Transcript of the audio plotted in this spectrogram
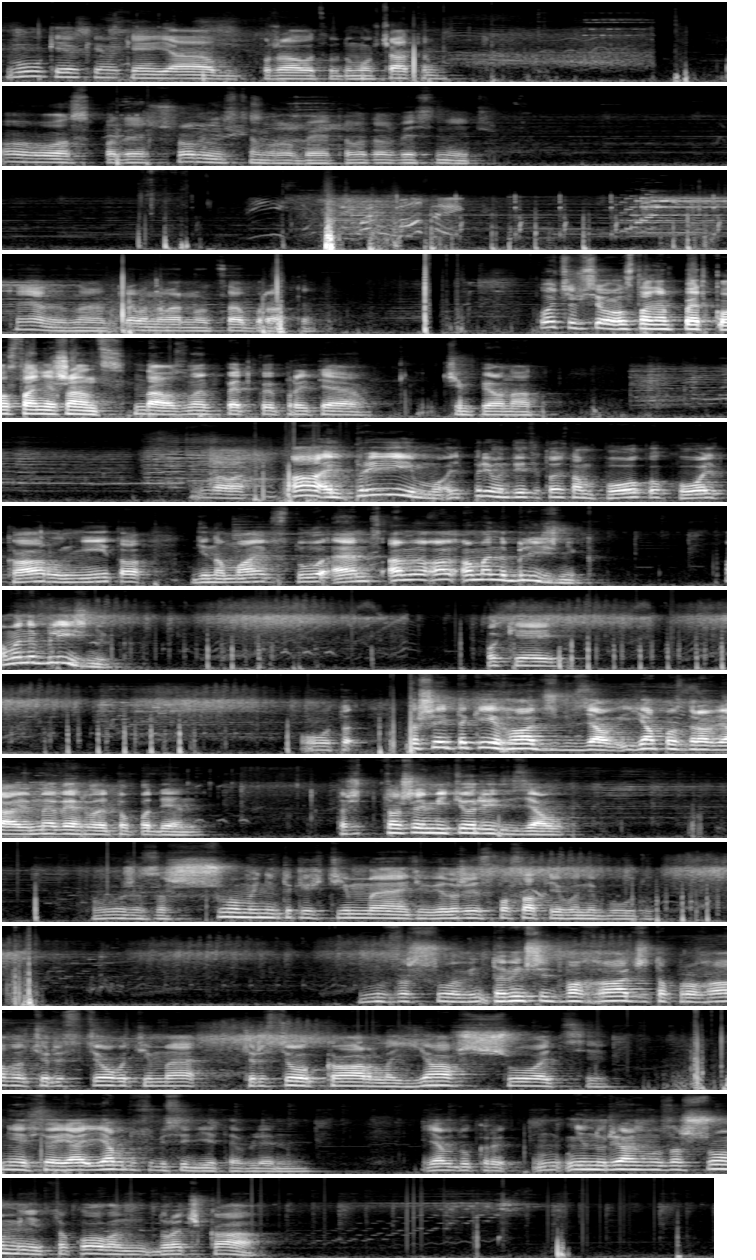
Ну, окей, окей, окей, я, пожалуй, це буду мовчати. О, господи, що мені з цим робити? От об'ясніть. Я не знаю, треба, напевно, це брати. Хоче все, остання попитка, останній шанс. Да, з одною попиткою пройти чемпіонат. Давай. А, Ель Прімо! Ель Прімо, дивіться, той там Поко, Кольт, Карл, Ніто, Дінамайк, Сту, Емц. А, а, а мене ближнік. А в мене ближнік. Окей. О, та, та ще й такий гаджет взяв. Я поздравляю, ми виграли топ-1. Та, та ще й метеорит взяв. Боже, за що мені таких тімметів? Я навіть спасати його не буду. Ну за що? Він, та він ще два гаджета прогавив через цього тіме, через цього Карла. Я в шоці. Ні, все, я, я буду собі сидіти, блін. Я буду кри... Ні, ну реально, ну за що мені такого дурачка?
